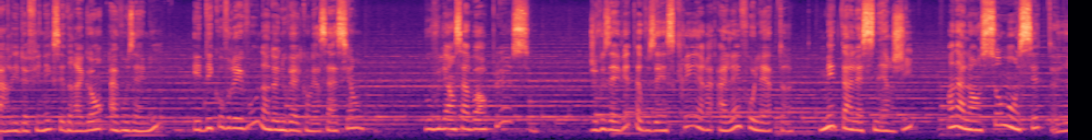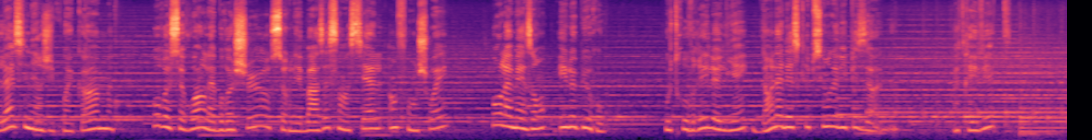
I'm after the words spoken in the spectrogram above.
Parlez de Phoenix et Dragon à vos amis et découvrez-vous dans de nouvelles conversations. Vous voulez en savoir plus? Je vous invite à vous inscrire à l'infolettre Métal la synergie en allant sur mon site lasynergie.com pour recevoir la brochure sur les bases essentielles en fond chouette pour la maison et le bureau. Vous trouverez le lien dans la description de l'épisode. À très vite!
